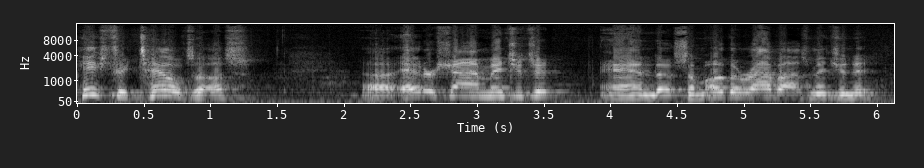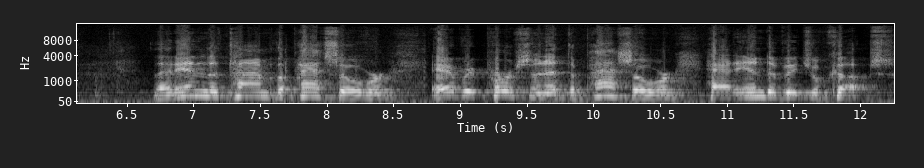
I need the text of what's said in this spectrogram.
History tells us, uh, Edersheim mentions it, and uh, some other rabbis mentioned it, that in the time of the Passover, every person at the Passover had individual cups.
